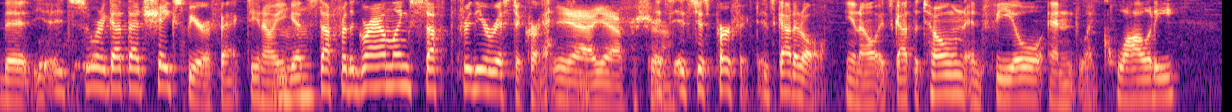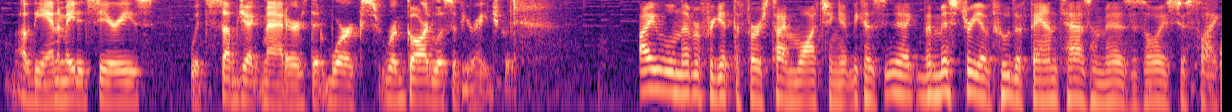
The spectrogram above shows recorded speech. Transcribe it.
that it sort of got that Shakespeare effect. You know, you get stuff for the groundlings, stuff for the aristocrats. Mm-hmm. yeah yeah for sure It's it's just perfect. It's got it all. You know, it's got the tone and feel and like quality of the animated series with subject matter that works regardless of your age group. I will never forget the first time watching it because you know, the mystery of who the phantasm is is always just like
